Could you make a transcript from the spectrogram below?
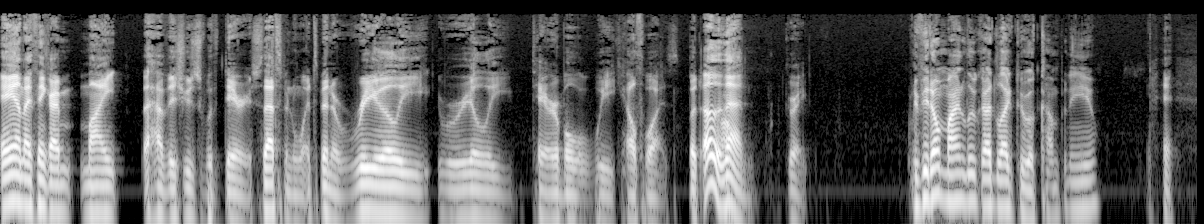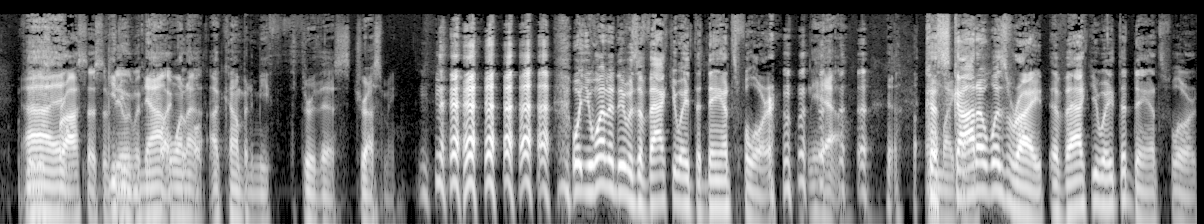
and i think i might have issues with dairy. So that's been it's been a really really terrible week health wise. But other than that, great. If you don't mind, Luke, I'd like to accompany you through this Uh, process of you dealing do with not want collectible. to accompany me through this. Trust me. what you want to do is evacuate the dance floor. Yeah. Oh Cascada was right. Evacuate the dance floor.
